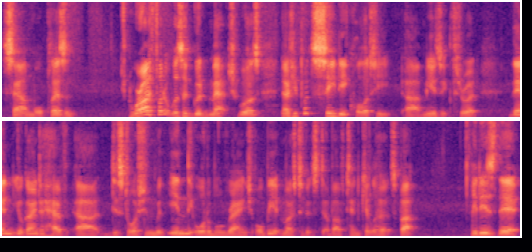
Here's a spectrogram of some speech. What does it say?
sound more pleasant. Where I thought it was a good match was now if you put CD quality uh, music through it, then you're going to have uh, distortion within the audible range, albeit most of it's above 10 kilohertz, but it is there.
